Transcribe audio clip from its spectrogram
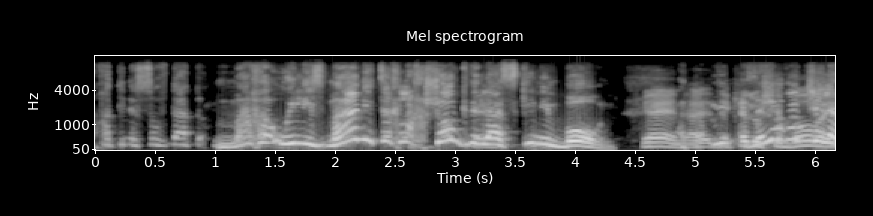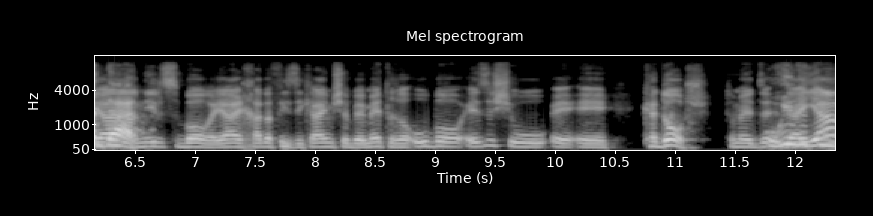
יכולתי לסוף דעתו. מה ראוי לסבור? מה אני צריך לחשוב כדי כן. להסכים עם בורן? כן, זה כאילו לא שבור היה, נילס בור היה אחד הפיזיקאים שבאמת ראו בו איזשהו אה, אה, קדוש. זאת אומרת, זה, זה היה...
